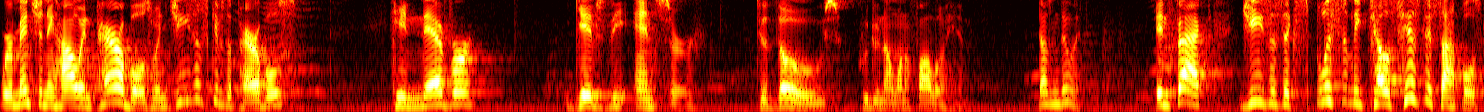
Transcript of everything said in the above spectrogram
we're mentioning how in parables, when Jesus gives the parables, he never gives the answer to those who do not want to follow him. Doesn't do it. In fact, Jesus explicitly tells his disciples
